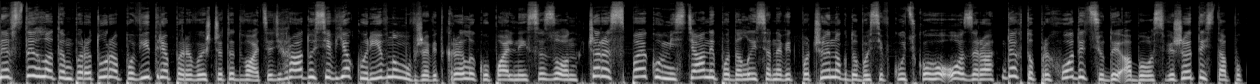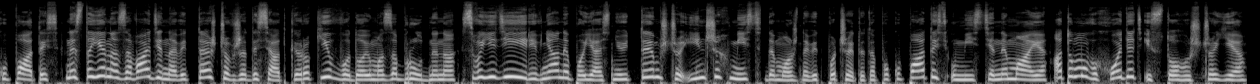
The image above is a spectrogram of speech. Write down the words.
Не встигла температура повітря перевищити 20 градусів, як у Рівному вже відкрили купальний сезон. Через спеку містяни подалися на відпочинок до Басівкутського озера. Дехто приходить сюди, аби освіжитись та покупатись. Не стає на заваді навіть те, що вже десятки років водойма забруднена. Свої дії рівняни пояснюють тим, що інших місць, де можна відпочити та покупатись, у місті немає, а тому виходять із того, що є.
